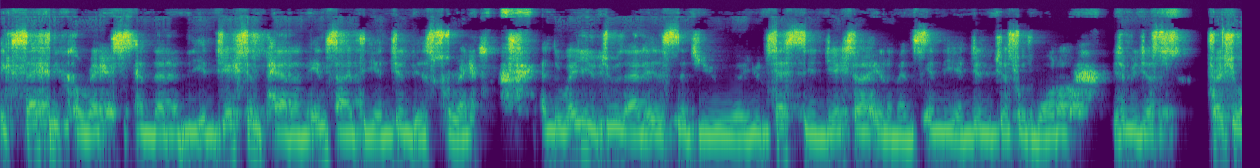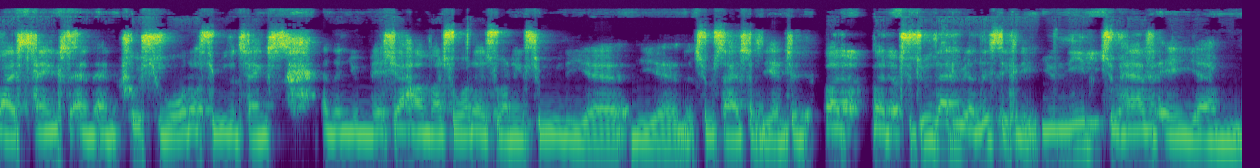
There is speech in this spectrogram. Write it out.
exactly correct, and that the injection pattern inside the engine is correct. And the way you do that is that you you test the injector elements in the engine just with water. You simply just pressurized tanks and, and push water through the tanks, and then you measure how much water is running through the uh, the uh, the two sides of the engine. But but to do that realistically, you need to have a um,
